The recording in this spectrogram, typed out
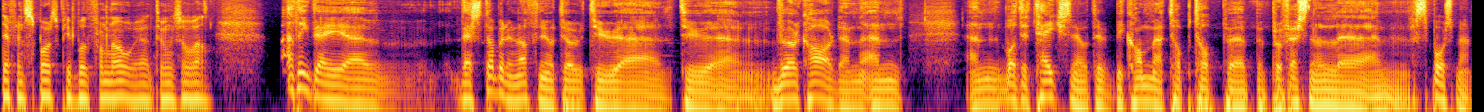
different sports people from Norway are doing so well? I think they uh, they're stubborn enough, you know, to to uh, to uh, work hard and and and what it takes, you know, to become a top top uh, professional um, sportsman,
